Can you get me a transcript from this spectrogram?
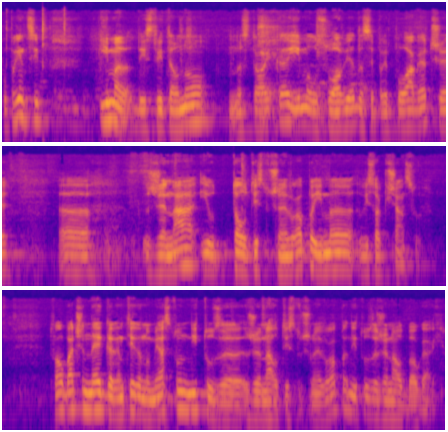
По принцип има действително настройка, има условия да се предполага, че жена и от, то от Източна Европа има високи шансове. Това обаче не е гарантирано място нито за жена от Източна Европа, нито за жена от България.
